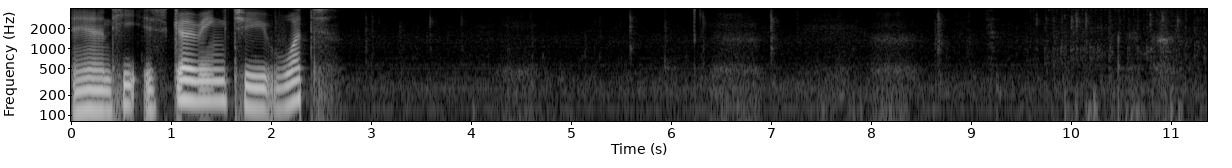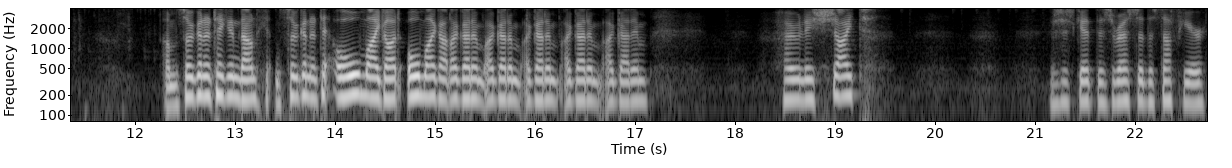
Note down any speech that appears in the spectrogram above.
And he is going to what? I'm so gonna take him down. I'm so gonna take. Oh my god. Oh my god. I got him. I got him. I got him. I got him. I got him. Holy shite. Let's just get this rest of the stuff here.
